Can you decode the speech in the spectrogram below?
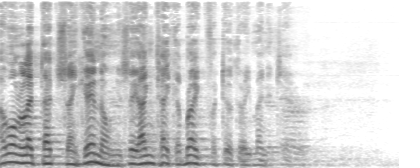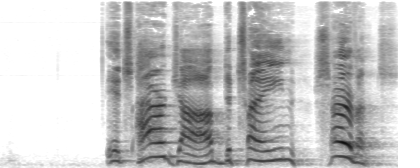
I want to let that sink in on you. See, I can take a break for two or three minutes here. It's our job to train servants.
